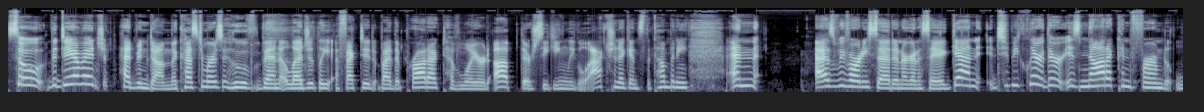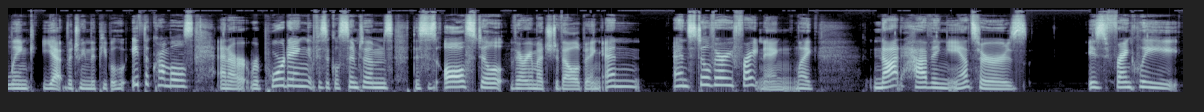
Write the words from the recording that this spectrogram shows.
so the damage had been done. The customers who've been allegedly affected by the product have lawyered up. They're seeking legal action against the company. And as we've already said and are going to say again, to be clear, there is not a confirmed link yet between the people who ate the crumbles and are reporting physical symptoms. This is all still very much developing and and still very frightening. Like not having answers is frankly,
